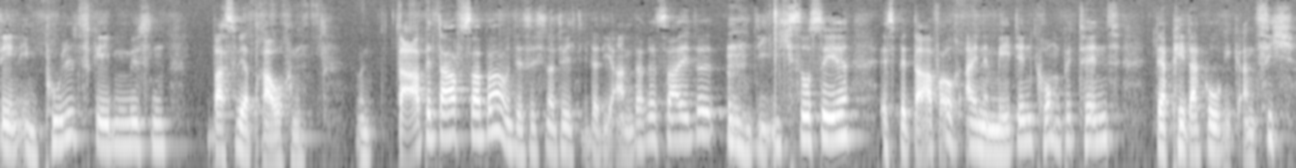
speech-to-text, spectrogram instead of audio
den Impuls geben müssen, was wir brauchen. Und da bedarf es aber, und das ist natürlich wieder die andere Seite, die ich so sehe, es bedarf auch eine Medienkompetenz der Pädagogik an sich.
